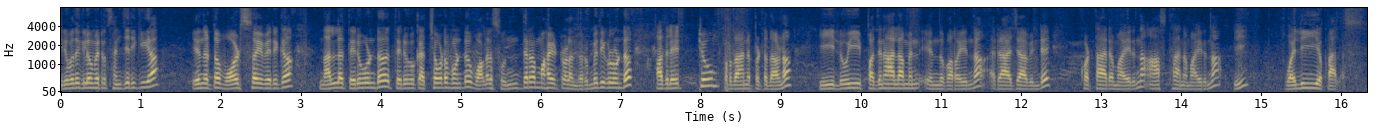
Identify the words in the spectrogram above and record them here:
ഇരുപത് കിലോമീറ്റർ സഞ്ചരിക്കുക എന്നിട്ട് വാൾസോയ് വരിക. നല്ല തെരുവുണ്ട് തെരുവ് കച്ചവടമുണ്ട് വളരെ സുന്ദരമായിട്ടുള്ള നിർമ്മിതികളുണ്ട്. അതിലേറ്റവും പ്രധാനപ്പെട്ടതാണ് ഈ ലൂയി പതിനാലാമൻ എന്ന് പറയുന്ന രാജാവിന്റെ കൊട്ടാരമായിരുന്ന ആസ്ഥാനമായിരുന്ന ഈ വലിയ പാലസ്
